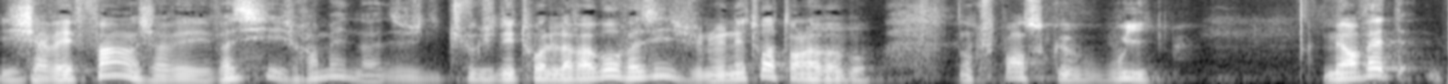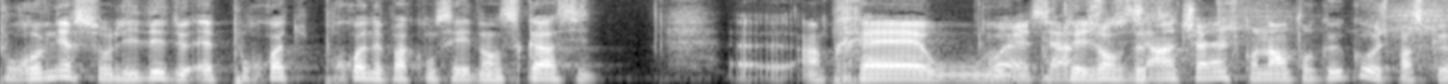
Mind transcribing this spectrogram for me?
J'avais faim j'avais vas-y je ramène. Là. tu veux que je nettoie le lavabo? Vas-y je le nettoie ton lavabo. Donc je pense que oui. Mais en fait pour revenir sur l'idée de eh, pourquoi pourquoi ne pas conseiller dans ce cas si un prêt ou Ouais, c'est gens un, se c'est un challenge qu'on a en tant que coach parce que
